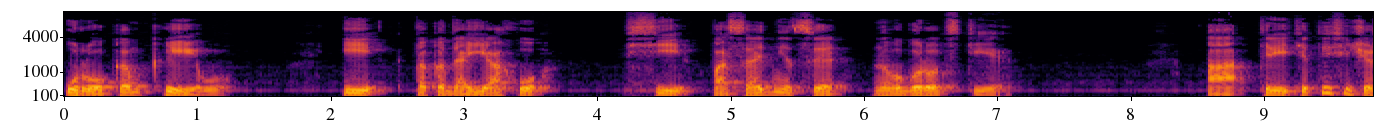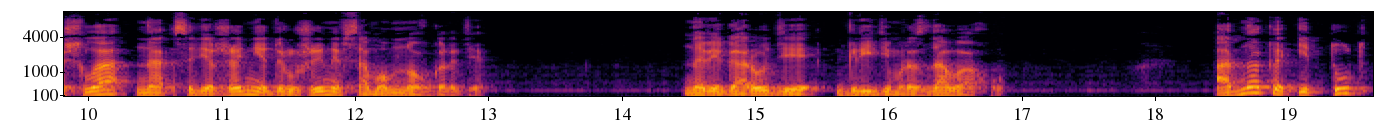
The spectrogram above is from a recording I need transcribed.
урокам Киеву и Токадаяху все посадницы новгородские а третья тысяча шла на содержание дружины в самом Новгороде. На Вегороде гридим раздаваху. Однако и тут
